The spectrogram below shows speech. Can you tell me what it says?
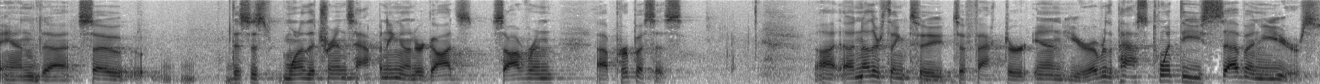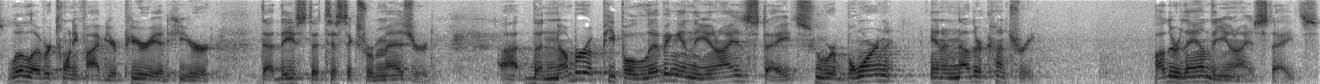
and uh, so this is one of the trends happening under God's sovereign uh, purposes. Uh, another thing to, to factor in here over the past 27 years, a little over 25 year period here that these statistics were measured, uh, the number of people living in the United States who were born in another country other than the United States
